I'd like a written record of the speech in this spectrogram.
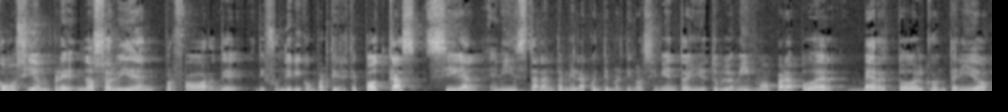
Como siempre, no se olviden por favor de difundir y compartir este podcast. Sigan en Instagram también la cuenta Invertir en Conocimiento, en YouTube lo mismo, para poder ver todo el contenido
